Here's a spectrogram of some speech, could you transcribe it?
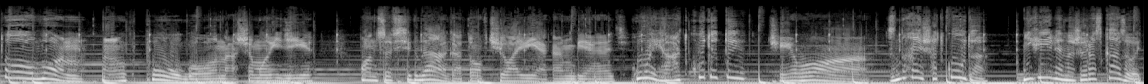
то вон, к пугалу нашему иди. Он завсегда готов человеком бегать. Ой, а откуда ты? Чего? Знаешь откуда? Не велено же рассказывать.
